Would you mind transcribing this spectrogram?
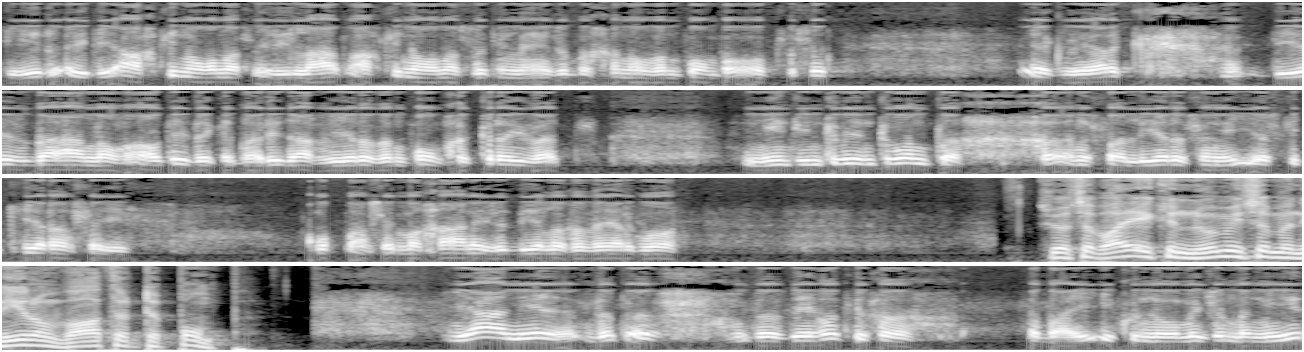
hier uit die 1800s, uit die laat 1800s het die mense begin om windpompe op te sit. Ek werk deesdae nog altyd ek het nou die dag weer 'n windpomp gekry wat 1922 geïnstalleer is en die eerste keer aan sy kop aan sy meganiese dele gewerk word. So 'n baie ekonomiese manier om water te pomp. Ja, nee, dit is dit is definitief 'n baie ekonomiese manier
